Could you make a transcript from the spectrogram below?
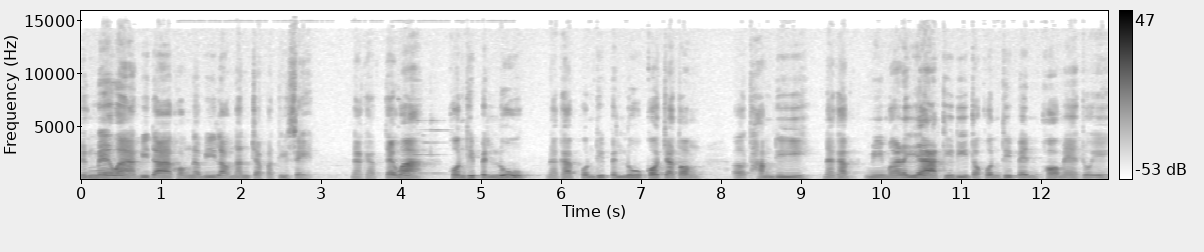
ถึงแม้ว่าบิดาของนบีเหล่านั้นจะปฏิเสธนะครับ แต่ว่าคนที่เป็นลูกนะครับ คนที่เป็นลูกก็จะต้อง ทำดีนะครับ มีมารยาทที่ดีต่อคนที่เป็นพ่อแม่ตัวเอง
